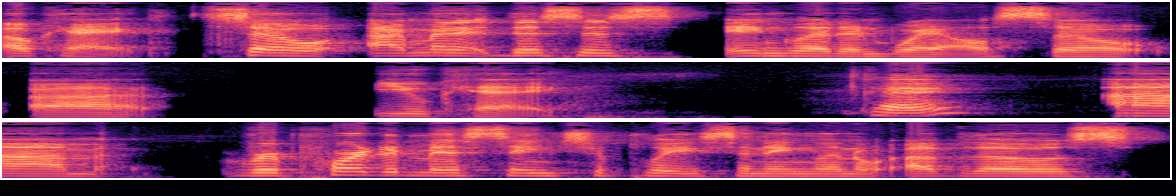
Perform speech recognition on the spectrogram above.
Okay, so I'm gonna. This is England and Wales. So uh, UK. Okay. um, reported missing to police in England. Of those,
